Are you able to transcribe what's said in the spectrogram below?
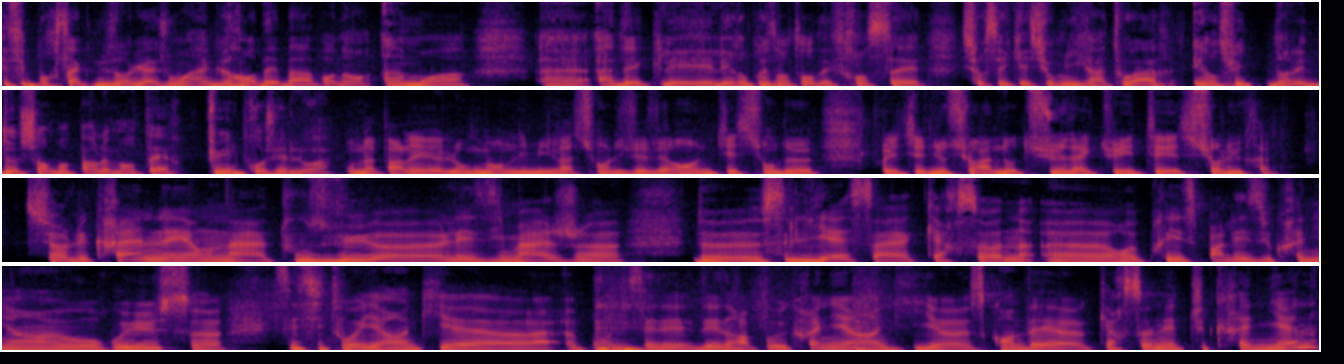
Et c'est pour ça que nous engageons un grand débat pendant un mois euh, avec les, les représentants des Français sur ces questions migratoires, et ensuite dans les deux chambres parlementaires, puis le projet de loi. On a parlé longuement de l'immigration, Olivier Véran, une question de Politique News sur un autre sujet d'actualité, sur l'Ukraine. sur l'Ukraine et on a tous vu euh, les images de l'IS à Kherson euh, reprises par les Ukrainiens aux Russes, euh, ces citoyens qui euh, brandissaient des, des, drapeaux ukrainiens, qui euh, scandaient Kherson est ukrainienne.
